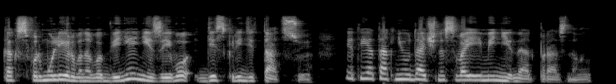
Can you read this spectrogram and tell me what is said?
как сформулировано в обвинении за его дискредитацию. Это я так неудачно свои именины отпраздновал.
